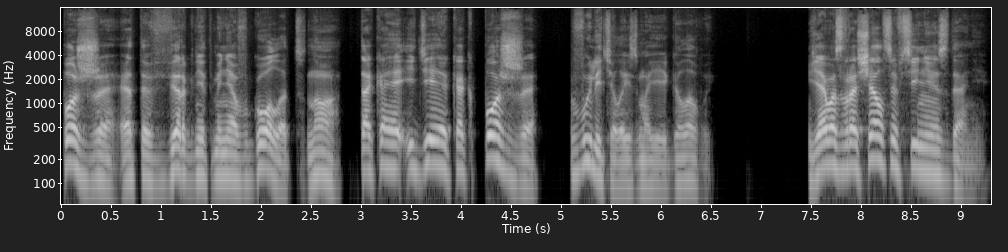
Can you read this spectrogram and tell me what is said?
Позже это ввергнет меня в голод, но такая идея, как позже, вылетела из моей головы. Я возвращался в синее здание.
